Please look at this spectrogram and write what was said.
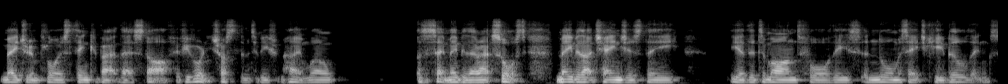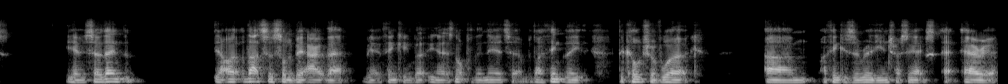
major employers think about their staff. If you've already trusted them to be from home, well, as I say, maybe they're outsourced. Maybe that changes the you know the demand for these enormous HQ buildings. You know, so then you know that's a sort of bit out there, you know, thinking, but you know, it's not for the near term. But I think the the culture of work, um, I think, is a really interesting ex- area.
